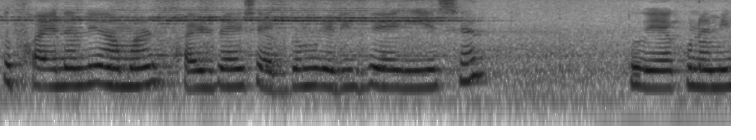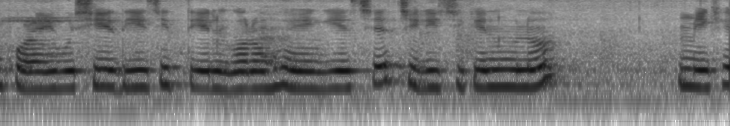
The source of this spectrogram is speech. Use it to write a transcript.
তো ফাইনালি আমার ফ্রাইড রাইস একদম রেডি হয়ে গিয়েছে। তো এখন আমি কড়াই বসিয়ে দিয়েছি, তেল গরম হয়ে গিয়েছে চিলি চিকেনগুলো মেখে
